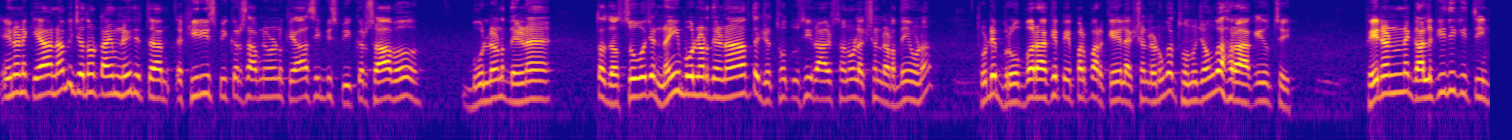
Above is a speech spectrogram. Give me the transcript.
ਇਹਨਾਂ ਨੇ ਕਿਹਾ ਨਾ ਵੀ ਜਦੋਂ ਟਾਈਮ ਨਹੀਂ ਦਿੱਤਾ, ਅਖੀਰੀ ਸਪੀਕਰ ਸਾਹਿਬ ਨੇ ਉਹਨਾਂ ਨੂੰ ਕਿਹਾ ਸੀ ਵੀ ਸਪੀਕਰ ਸਾਹਿਬ, ਬੋਲਣ ਦੇਣਾ ਤਾਂ ਦੱਸੋ ਜੇ ਨਹੀਂ ਬੋਲਣ ਦੇਣਾ, ਤੇ ਜਿੱਥੋਂ ਤੁਸੀਂ ਰਾਜਸਥਾਨ ਨੂੰ ਇਲੈਕਸ਼ਨ ਲੜਦੇ ਹੋ ਨਾ, ਤੁਹਾਡੇ ਬਰੋਬਰ ਆ ਕੇ ਪੇਪਰ ਭਰ ਕੇ ਇਲੈਕਸ਼ਨ ਲੜੂੰਗਾ, ਤੁਹਾਨੂੰ ਜਾਊਂਗਾ ਹਰਾ ਕੇ ਉੱਥੇ। ਫਿਰ ਇਹਨਾਂ ਨੇ ਗੱਲ ਕਿਹਦੀ ਕੀਤੀ?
